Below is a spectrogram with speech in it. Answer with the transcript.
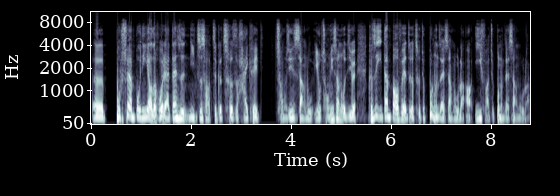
呃不虽然不一定要得回来，但是你至少这个车子还可以。重新上路，有重新上路的机会，可是，一旦报废了，这个车就不能再上路了啊！依法就不能再上路了。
